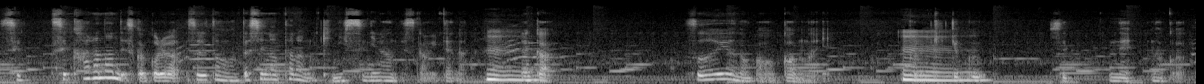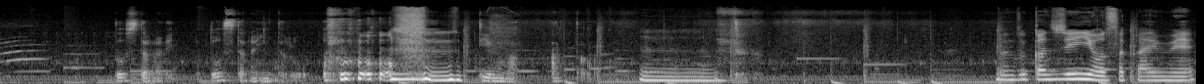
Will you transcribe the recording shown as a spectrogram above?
セセクハラなんですか？これは。それとも私のただの気にしすぎなんですか？みたいな。うんなんかそういうのが分かんない。からうん結局せねなんかどうしたらいいどうしたらいいんだろうっていうのがあった。うん。難しいよ境目。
